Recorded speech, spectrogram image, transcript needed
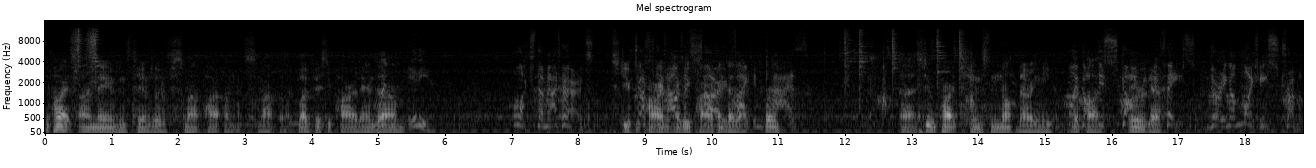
The pirates are named in terms of smart pirate, oh, not smart, but like bloodthirsty pirate and What um, idiot. What's the matter? stupid Just pirate and ugly pirate. I think they're like three. Kaz. Uh, stupid pirate tends to not know any I replies. There we go. face during a mighty struggle.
